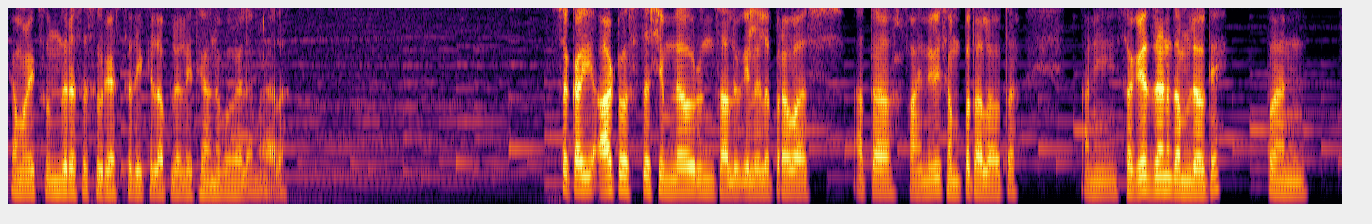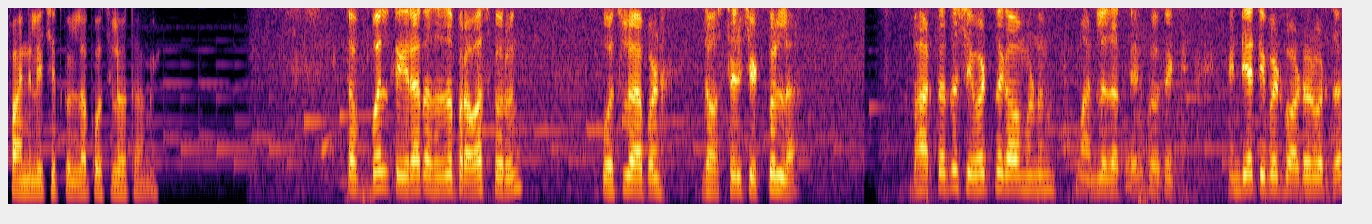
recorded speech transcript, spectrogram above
त्यामुळे एक सुंदर असा सूर्यास्त देखील आपल्याला इथे अनुभवायला मिळाला. सकाळी आठ वाजता शिमल्यावरून चालू केलेला प्रवास आता फायनली संपत आला होता. आणि सगळेच जण जमले होते पण फायनली चितकुलला पोचलो होतो आम्ही. तब्बल तेरा तासाचा प्रवास करून पोचलो आहे आपण हॉस्टेल चिटकुलला. भारताचं शेवटचं गाव म्हणून मानलं जातं आहे बहुतेक इंडिया तिबेट बॉर्डरवरचं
